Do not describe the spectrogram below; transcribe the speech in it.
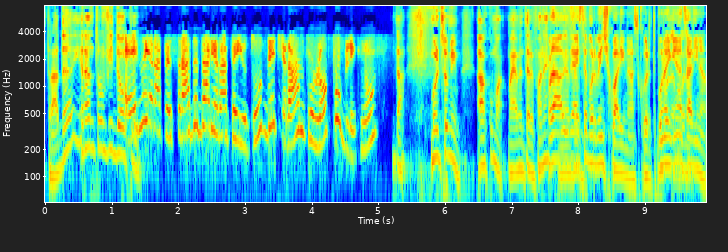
stradă, era într-un Ei, videoclip. nu era pe stradă, dar era pe YouTube, deci era într-un loc public, nu? Da. Mulțumim. Acum, mai avem telefoane? Da, mai uite, avem... hai să vorbim și cu Alina, scurt. Bună, Bună, dimineața, bună. Alina!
